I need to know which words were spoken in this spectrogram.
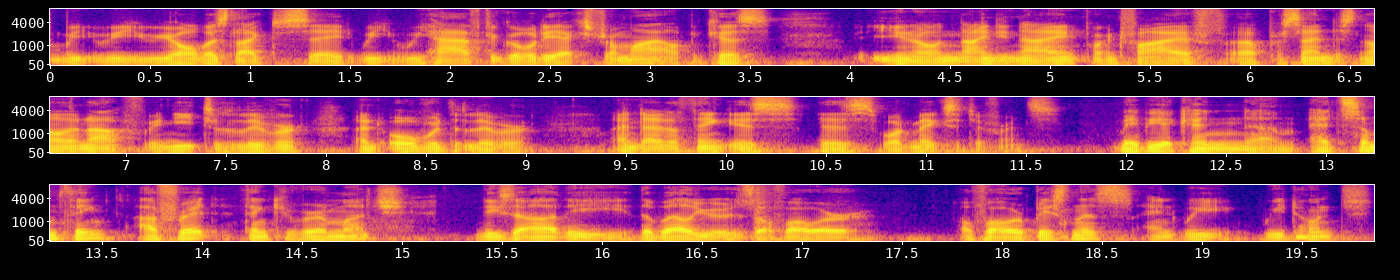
we, we, we always like to say we we have to go the extra mile because you know 99.5 uh, percent is not enough. We need to deliver and over deliver, and that I think is is what makes a difference. Maybe I can um, add something, Alfred. Thank you very much. These are the the values of our of our business, and we we don't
